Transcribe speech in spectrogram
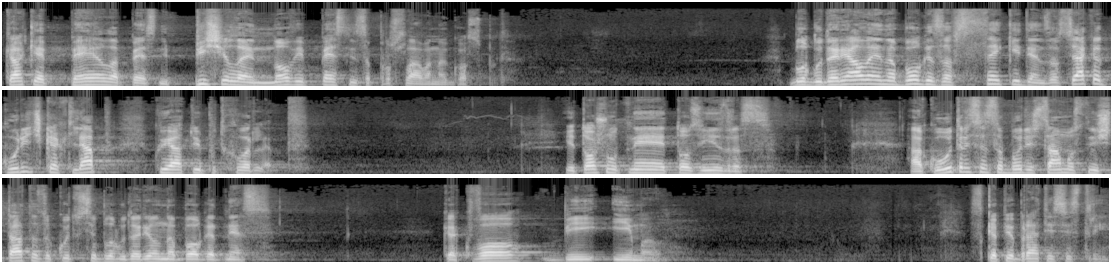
Как е пеела песни, пишела е нови песни за прослава на Господа. Благодаряла е на Бога за всеки ден, за всяка коричка хляб, която й подхвърлят. И точно от нея е този израз. Ако утре се събудиш само с нещата, за които си благодарил на Бога днес, какво би имал? Скъпи брати и сестри,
